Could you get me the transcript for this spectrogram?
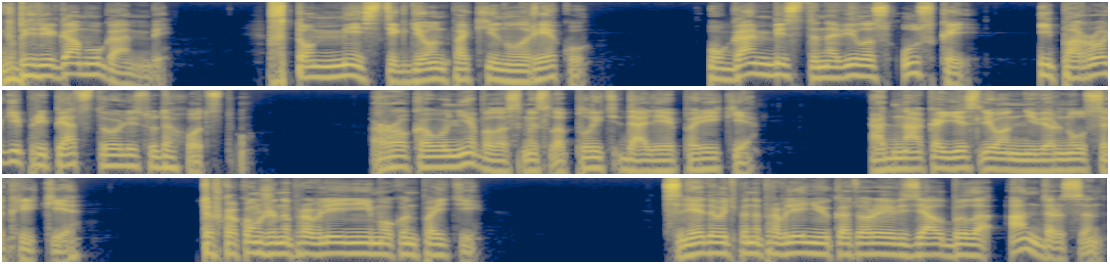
к берегам Угамби. В том месте, где он покинул реку, у Гамби становилась узкой, и пороги препятствовали судоходству. Рокову не было смысла плыть далее по реке. Однако, если он не вернулся к реке, то в каком же направлении мог он пойти? Следовать по направлению, которое взял было Андерсон,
